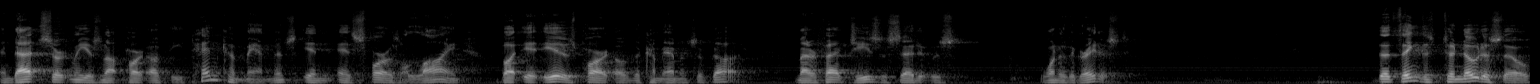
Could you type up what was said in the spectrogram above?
And that certainly is not part of the Ten Commandments in as far as a line, but it is part of the commandments of God. Matter of fact, Jesus said it was one of the greatest the thing to notice, though,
